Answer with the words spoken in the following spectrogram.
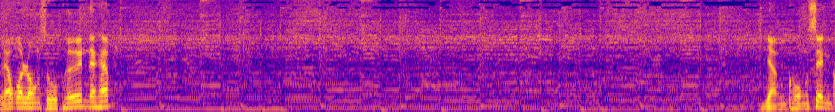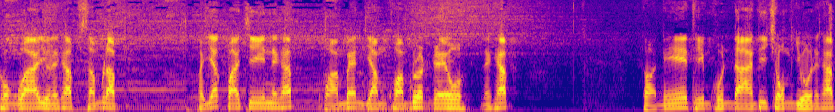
แล้วก็ลงสู่พื้นนะครับ ยังคงเส้นคงวาอยู่นะครับสำหรับพยัคฆ์ปาจีนนะครับ ความแม่นยำความรวดเร็วนะครับ ตอนนี้ทีมขุนด่านที่ชมอยู่นะครับ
